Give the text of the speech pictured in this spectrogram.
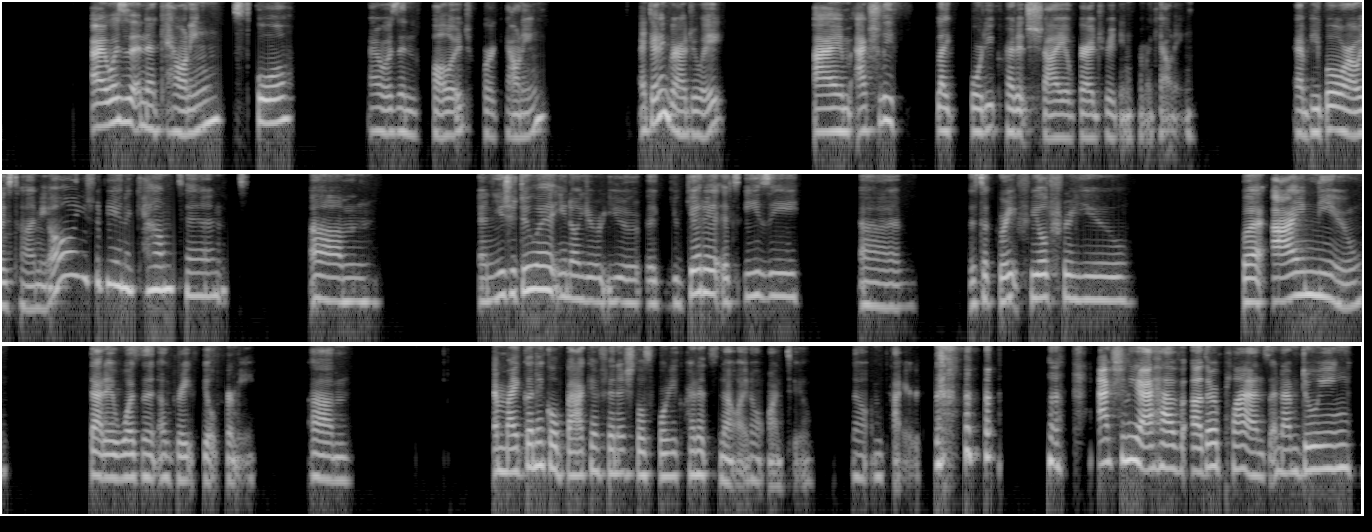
I was in accounting school. I was in college for accounting. I didn't graduate. I'm actually like 40 credits shy of graduating from accounting. And people were always telling me, "Oh, you should be an accountant." Um and you should do it, you know, you're you you get it, it's easy. Uh, it's a great field for you. But I knew that it wasn't a great field for me. Um, am I going to go back and finish those 40 credits? No, I don't want to. No, I'm tired. Actually, I have other plans and I'm doing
